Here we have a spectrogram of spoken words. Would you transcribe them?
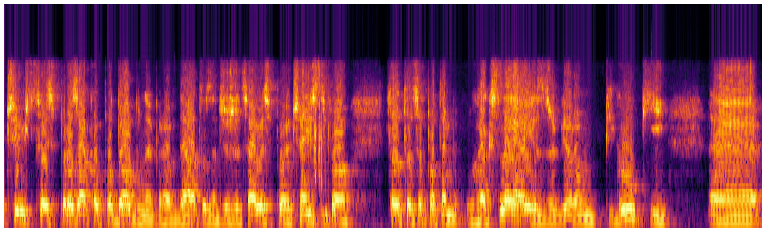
czymś, co jest prozakopodobne, prawda? To znaczy, że całe społeczeństwo, to, to co potem u Huxleya jest, że biorą pigułki, e,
